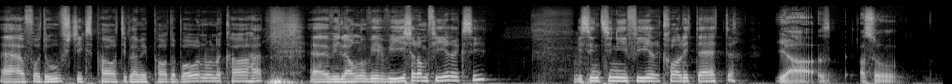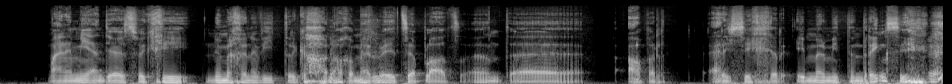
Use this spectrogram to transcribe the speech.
Äh, auch von der Aufstiegsparty, glaube ich, mit Paderborn, die er hatte. Äh, wie lange, wie, wie ist er am Vieren gewesen? Wie sind seine vier Qualitäten? Ja, also, meine, wir haben ja jetzt wirklich nicht mehr können weitergehen nach dem Helvetia-Platz. Und, äh, aber er ist sicher immer mit dem Ring gewesen.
